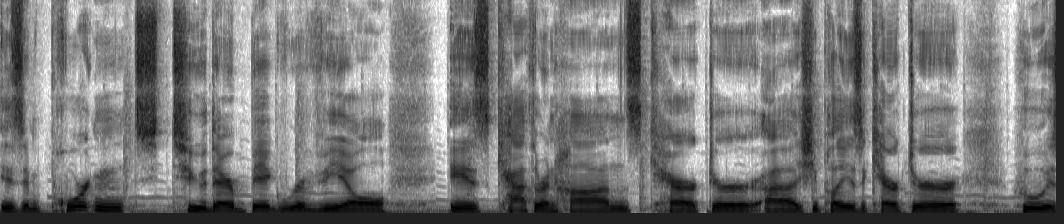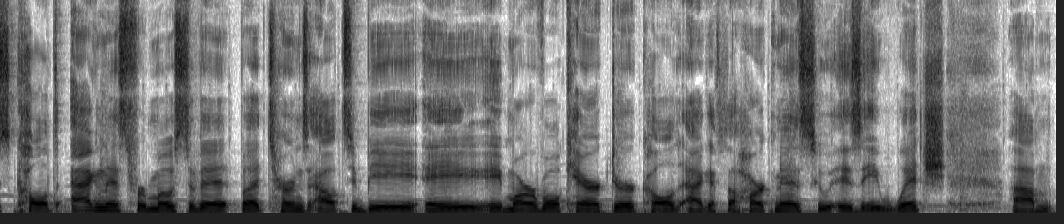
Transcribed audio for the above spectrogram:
is important to their big reveal is Kathryn Hahn's character. Uh, she plays a character who is called Agnes for most of it, but turns out to be a, a Marvel character called Agatha Harkness, who is a witch. Um,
